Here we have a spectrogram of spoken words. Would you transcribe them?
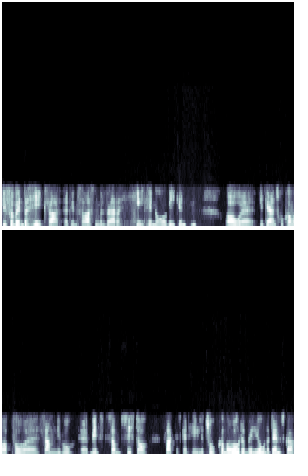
Vi forventer helt klart, at interessen vil være der helt hen over weekenden. Og øh, vi gerne skulle komme op på øh, samme niveau øh, mindst som sidste år. Faktisk at hele 2,8 millioner danskere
